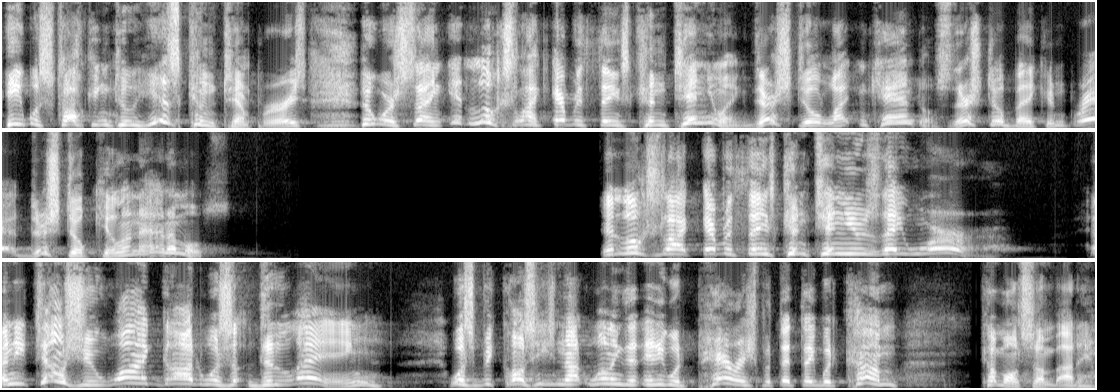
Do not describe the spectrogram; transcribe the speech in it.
he was talking to his contemporaries who were saying, It looks like everything's continuing. They're still lighting candles, they're still baking bread, they're still killing animals. It looks like everything's continues they were. And he tells you why God was delaying was because he's not willing that any would perish, but that they would come, come on, somebody,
